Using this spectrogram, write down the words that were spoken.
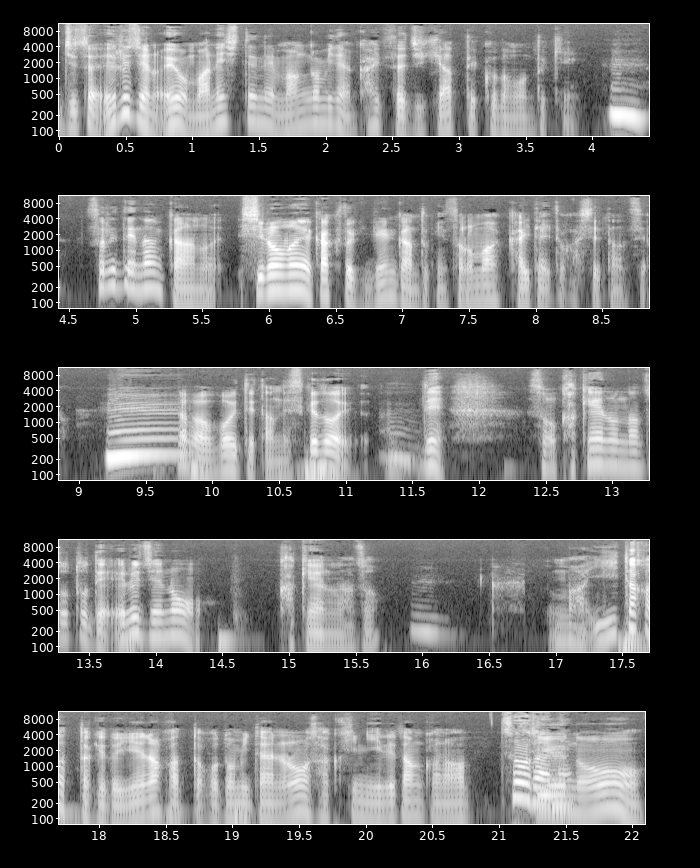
実はエルジェの絵を真似してね、漫画みたいなの描いてた時期あって、子供の時。うん。それでなんかあの、城の絵描くとき、玄関の時にそのマーク描いたりとかしてたんですよ。うーん。だから覚えてたんですけど、うんで、その家系の謎とで、エルジェの家系の謎。うん。まあ、言いたかったけど言えなかったことみたいなのを作品に入れたんかなっていう。のを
